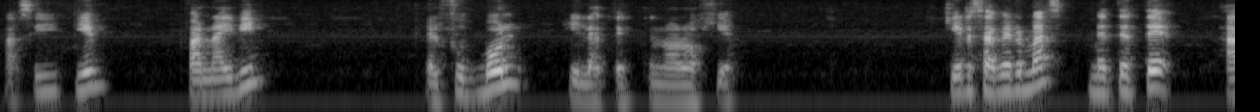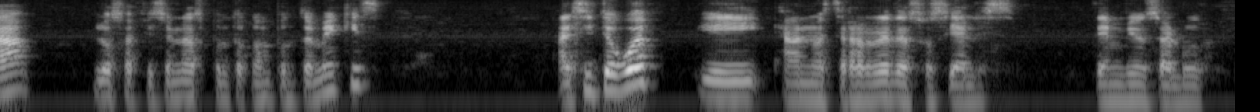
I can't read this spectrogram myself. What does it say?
Así, bien, Fan ID, el fútbol y la tecnología. ¿Quieres saber más? Métete a losaficionados.com.mx, al sitio web y a nuestras redes sociales. Te envío un saludo.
